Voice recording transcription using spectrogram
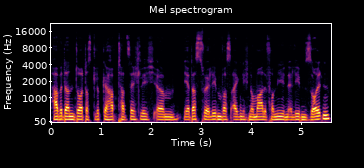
habe dann dort das Glück gehabt, tatsächlich ähm, ja das zu erleben, was eigentlich normale Familien erleben sollten.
